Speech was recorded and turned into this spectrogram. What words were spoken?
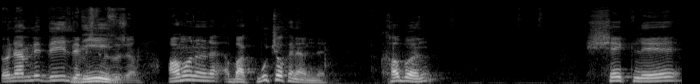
Önemli değil demiştiniz Değil. hocam. Aman öne bak bu çok önemli. Kabın şekli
